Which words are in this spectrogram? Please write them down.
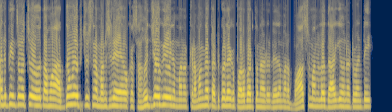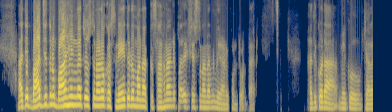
అనిపించవచ్చు తమ అర్థం వైపు చూసిన మనుషులే ఒక సహోద్యోగి మనం క్రమంగా తట్టుకోలేక పొరబడుతున్నాడు లేదా మన బాస్ మనలో దాగి ఉన్నటువంటి అతి బాధ్యతను బాహ్యంగా చూస్తున్నాడు ఒక స్నేహితుడు మన సహనాన్ని పరీక్షిస్తున్నాడని మీరు అనుకుంటూ ఉంటారు. అది కూడా మీకు చాలా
